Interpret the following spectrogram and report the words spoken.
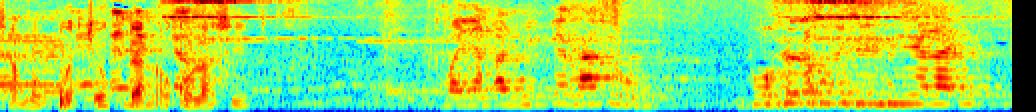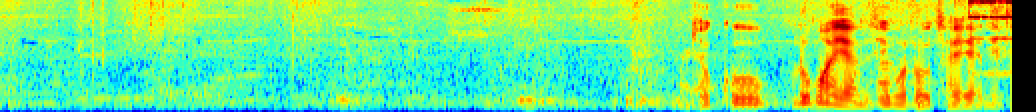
sambung pucuk dan okulasi. Kebanyakan mikir langsung. Bolong di sini ya kan. Cukup lumayan sih menurut saya nih.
